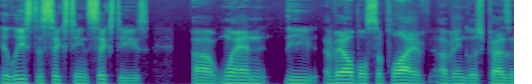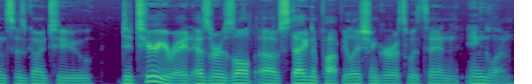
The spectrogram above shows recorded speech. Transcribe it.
at least the 1660s, uh, when the available supply of, of English peasants is going to deteriorate as a result of stagnant population growth within England.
